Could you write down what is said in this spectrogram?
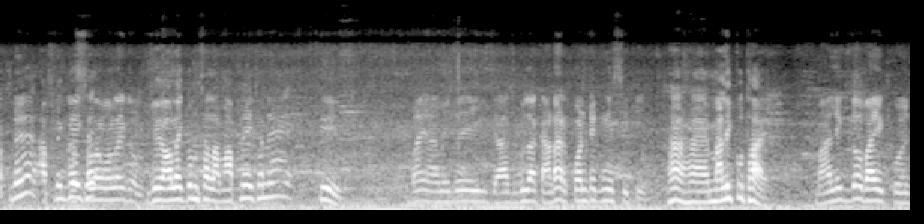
আপনি আপনি কি আসসালামু আলাইকুম জি ওয়ালাইকুম সালাম আপনি এখানে কি ভাই আমি তো এই গাছগুলা কাটার কন্ট্যাক্ট নিয়েছি কি হ্যাঁ হ্যাঁ মালিক কোথায় মালিক তো ভাই কোন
